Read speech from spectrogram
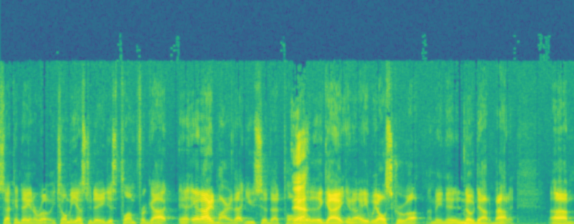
Second day in a row. He told me yesterday he just plumb forgot. And, and I admire that. You said that, Paul. Yeah. The, guy, you know, hey, we all screw up. I mean, no doubt about it. Um,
